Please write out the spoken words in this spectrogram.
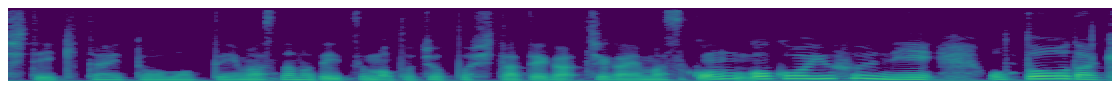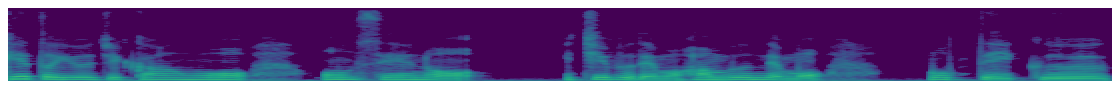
していきたいと思っています。なのでいつもとちょっと仕立てが違います。今後こういうふうに音だけという時間を音声の一部でも半分でも持っていく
